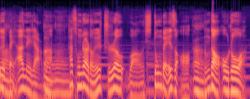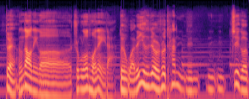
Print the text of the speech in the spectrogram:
最嗯北岸那点儿嘛，嗯，它从这儿等于直着往东北走，嗯。能到欧洲啊，对。啊能到那个直布罗陀那一带。对我的意思就是说，它你你你这个，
